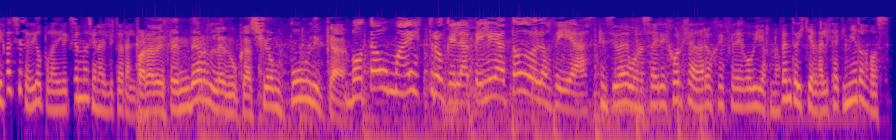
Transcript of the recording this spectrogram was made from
Espacio cedido por la Dirección Nacional Electoral. Para defender la educación pública. Vota un maestro que la pelea todos los días. En Ciudad de Buenos Aires, Jorge Adaro, jefe de gobierno. Centro Izquierda, lista 502.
